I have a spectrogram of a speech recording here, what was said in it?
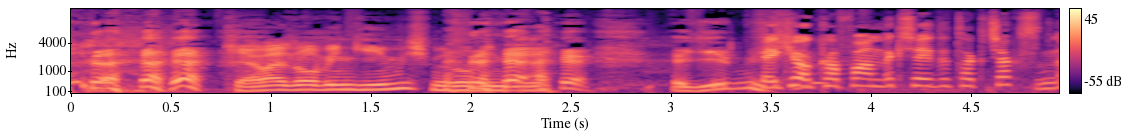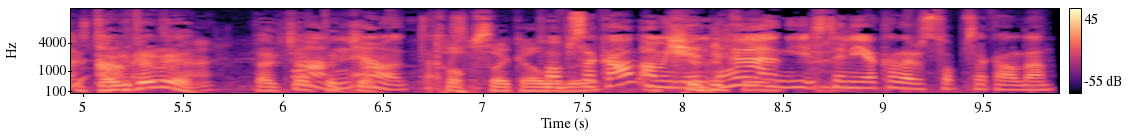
Kemal Robin giymiş mi Robin e, giyinmiş. Peki o kafandaki şeyi de takacaksın değil mi? Tabii, tabii. Ahmet? Takacağım, Ha, takacağım. Ne o, tak- Top sakallı. Top sakal ama yeni- hemen seni yakalarız top sakaldan.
